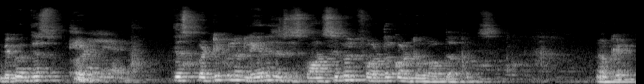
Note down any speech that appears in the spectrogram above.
because this thinner layer. this particular layer is responsible for the contour of the face. Okay?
